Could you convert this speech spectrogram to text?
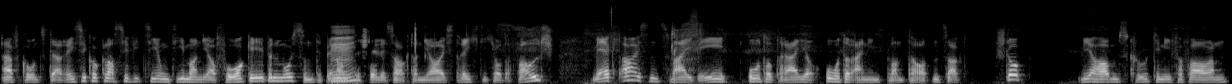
aufgrund der Risikoklassifizierung, die man ja vorgeben muss, und die benannte mhm. Stelle sagt dann, ja, ist richtig oder falsch, merkt, ah, ist ein 2b oder 3er oder ein Implantat und sagt, stopp, wir haben Scrutiny-Verfahren,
